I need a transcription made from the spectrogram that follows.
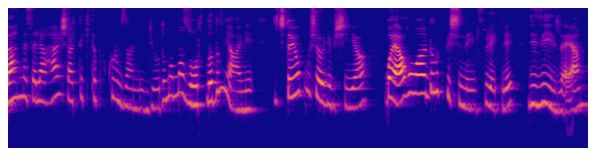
Ben mesela her şartta kitap okurum zannediyordum ama zortladım yani. Hiç de yokmuş öyle bir şey ya. Bayağı hovardalık peşindeyim sürekli. Dizi izleyen,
